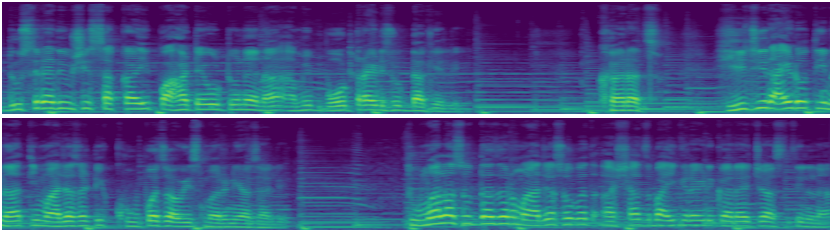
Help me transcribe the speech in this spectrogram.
दुसऱ्या दिवशी सकाळी पहाटे उठून आहे ना आम्ही बोट राईडसुद्धा केली. खरंच ही जी राईड होती ना ती माझ्यासाठी खूपच अविस्मरणीय झाली. तुम्हाला सुद्धा जर माझ्यासोबत अशाच बाईक राईड करायच्या असतील ना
